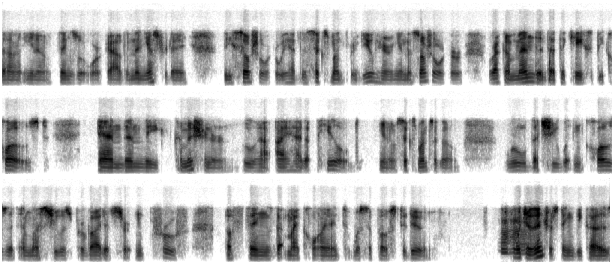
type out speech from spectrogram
uh, you know, things would work out. And then yesterday, the social worker, we had the six-month review hearing, and the social worker recommended that the case be closed. And then the commissioner, who I had appealed, you know, six months ago, ruled that she wouldn't close it unless she was provided certain proof of things that my client was supposed to do. Mm-hmm. Which is interesting because,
